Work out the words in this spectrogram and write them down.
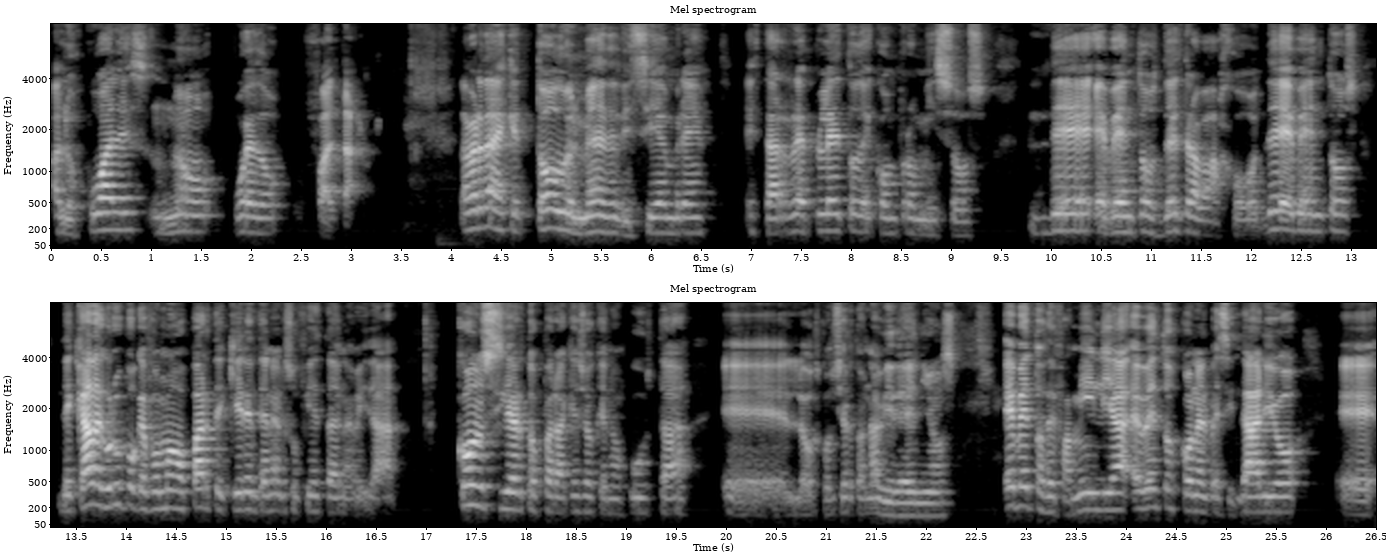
a los cuales no puedo faltar? La verdad es que todo el mes de diciembre está repleto de compromisos, de eventos del trabajo, de eventos de cada grupo que formamos parte quieren tener su fiesta de Navidad, conciertos para aquellos que nos gusta eh, los conciertos navideños, eventos de familia, eventos con el vecindario. Eh,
